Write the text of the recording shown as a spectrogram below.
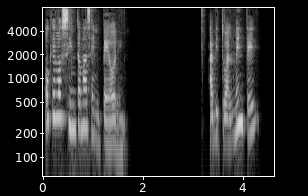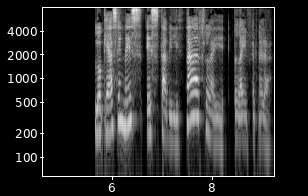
o que los síntomas empeoren. Habitualmente, lo que hacen es estabilizar la, la, enfermedad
